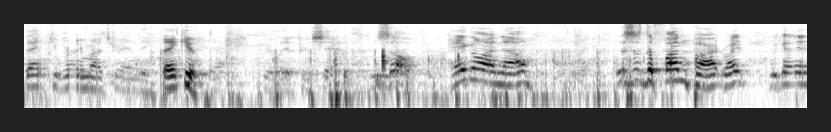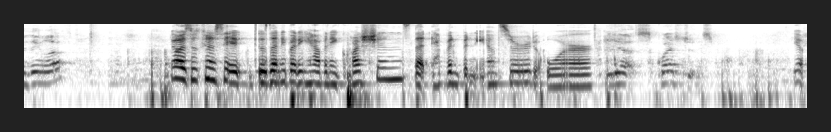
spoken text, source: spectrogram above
Thank you very much, Randy. Thank you. Really appreciate it. So, hang on now. This is the fun part, right? We got anything left? No, I was just going to say, does anybody have any questions that haven't been answered or, Yes, questions? yep.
